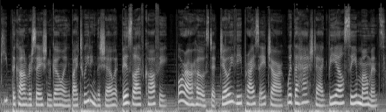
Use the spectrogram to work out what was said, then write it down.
Keep the conversation going by tweeting the show at BizLifeCoffee or our host at Joey V. Price HR with the hashtag BLC Moments.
